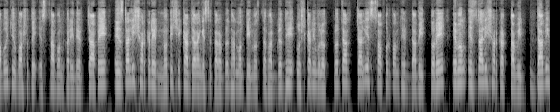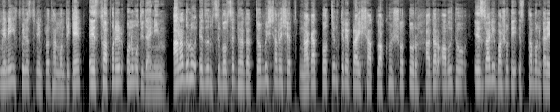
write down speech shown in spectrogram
অবৈধ বসতি স্থাপনকারীদের চাপে ইসরায়েলি সরকারের নথি স্বীকার জানা গেছে। তারা প্রধানমন্ত্রী মোস্তফার বিরুদ্ধে উস্কানিমূলক প্রচার চালিয়ে সফরপন্থের দাবি তোলে এবং ইসরায়েলি সরকার দাবি দাবি মেনেই ফিলিস্তিনি প্রধানমন্ত্রীকে এই সফরের অনুমতি দেয়নি। আনাদুলু এজেন্সি বলছে, দুই সালে শেষ নাগাদ পশ্চিম তীরে প্রায় সাত লক্ষ সত্তর হাজার অবৈধ ইসরায়েলি বসতি স্থাপনকারী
